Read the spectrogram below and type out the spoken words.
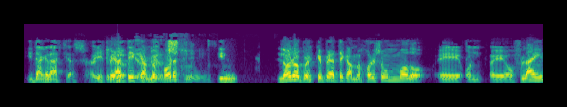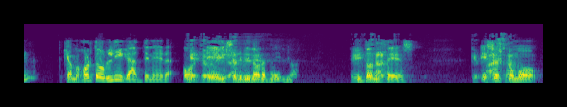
y da gracias. Y espérate Pero- que a lo mejor. Sí. sin- No, no, pero es que espérate que a lo mejor es un modo eh, on- eh, offline que a lo mejor te obliga a tener obliga el servidor tener. de ellos. Entonces, ¿Qué eso es como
